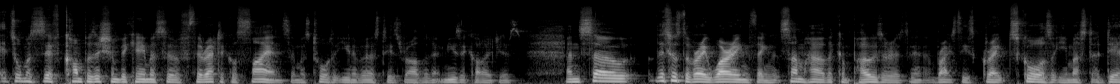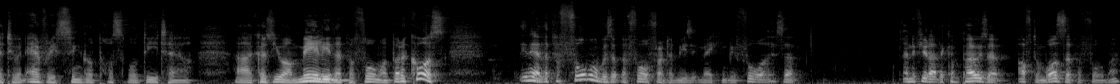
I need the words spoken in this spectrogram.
it's almost as if composition became a sort of theoretical science and was taught at universities rather than at music colleges. And so this was the very worrying thing that somehow the composer is, uh, writes these great scores that you must adhere to in every single possible detail because uh, you are merely mm. the performer. But of course, you know, the performer was at the forefront of music making before. There's a, and if you like, the composer often was the performer.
